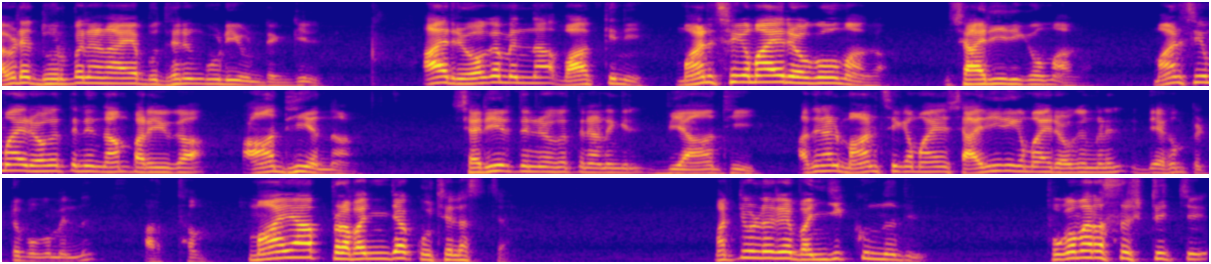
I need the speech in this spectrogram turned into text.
അവിടെ ദുർബലനായ ബുധനും കൂടിയുണ്ടെങ്കിൽ ആ രോഗമെന്ന വാക്കിന് മാനസികമായ രോഗവുമാകാം ശാരീരികവുമാകാം. മാനസികമായ രോഗത്തിന് നാം പറയുക ആധി എന്നാണ്. ശരീരത്തിന്റെ രോഗത്തിനാണെങ്കിൽ വ്യാധി. അതിനാൽ മാനസികമായ ശാരീരികമായ രോഗങ്ങളിൽ ഇദ്ദേഹം പെട്ടുപോകുമെന്ന് അർത്ഥം. മായാപ്രപഞ്ച കുശലസ്ഥ മറ്റുള്ളവരെ വഞ്ചിക്കുന്നതിൽ പുകമറ സൃഷ്ടിച്ച്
